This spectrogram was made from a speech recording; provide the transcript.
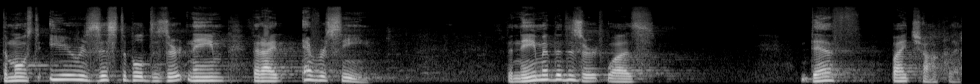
the most irresistible dessert name that I'd ever seen. The name of the dessert was Death by Chocolate.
